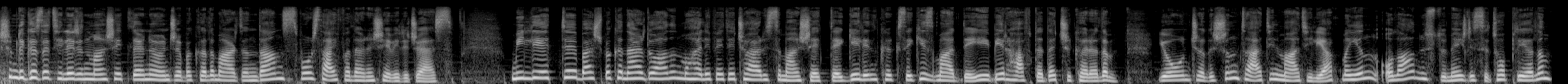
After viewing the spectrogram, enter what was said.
Şimdi gazetelerin manşetlerine önce bakalım ardından spor sayfalarını çevireceğiz. Milliyette Başbakan Erdoğan'ın muhalefete çağrısı manşette gelin 48 maddeyi bir haftada çıkaralım. Yoğun çalışın tatil matil yapmayın olağanüstü meclisi toplayalım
